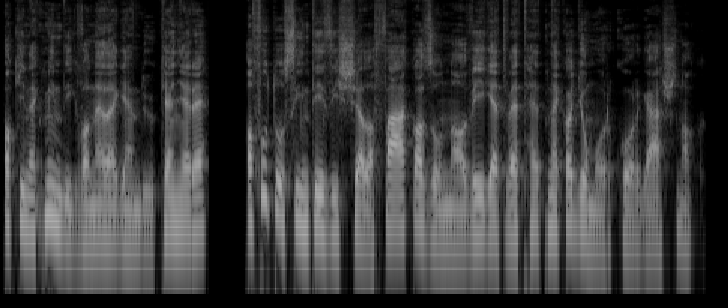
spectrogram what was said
akinek mindig van elegendő kenyere, a fotoszintézissel a fák azonnal véget vethetnek a gyomorkorgásnak.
